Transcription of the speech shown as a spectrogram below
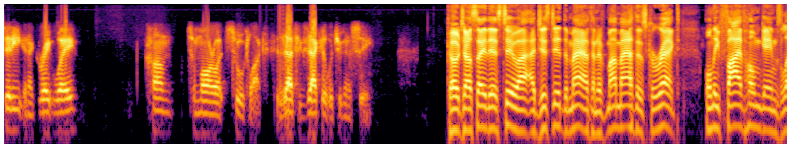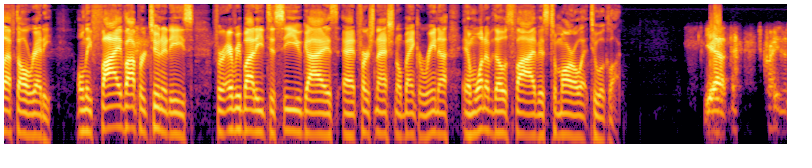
city in a great way, come tomorrow at 2 o'clock. That's exactly what you're going to see. Coach, I'll say this too. I, I just did the math, and if my math is correct, only five home games left already. Only five opportunities for everybody to see you guys at First National Bank Arena, and one of those five is tomorrow at two o'clock. Yeah, it's crazy to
